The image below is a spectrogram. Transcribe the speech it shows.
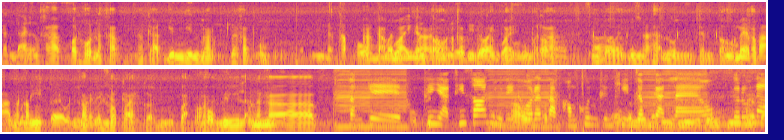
กันได้แล้วครับ ขอโทษนะครับ อากาศเย็นๆมากนะครับผม นะครับผมมากราบไหว้กันต่อนะครับที่มากดอยราบไหว้องค์พระธาตุที่ดอยอินทนนท์กันต่ออยู่แม่นะครับปานผมนะวันครับนี้แต่วันนี้ครับไม่บได้รรเข้ายาไปกาศก็อยู่ประมาณเขาปิดนี้แหละนะครับ สังเกตขยะที่ซ่อนอยู่ในโทรศัพท์ของคุณถึงขีดจำกัดแล้ว กรุณา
